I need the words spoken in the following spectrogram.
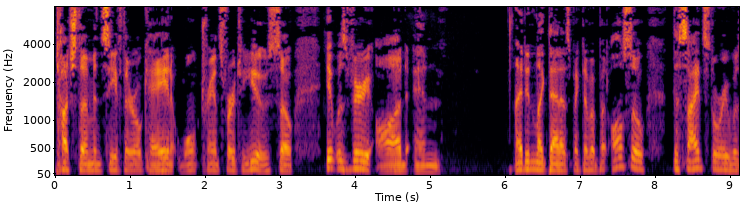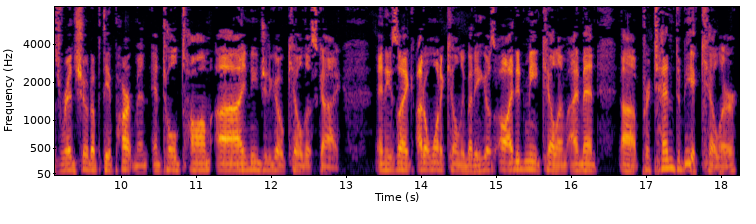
touch them and see if they're okay, and it won't transfer to you. So it was very odd, and I didn't like that aspect of it. But also, the side story was Red showed up at the apartment and told Tom, uh, "I need you to go kill this guy." And he's like, I don't want to kill anybody. He goes, Oh, I didn't mean kill him. I meant, uh, pretend to be a killer.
